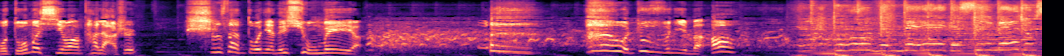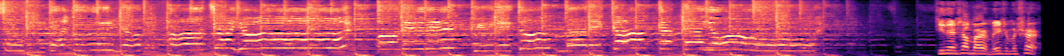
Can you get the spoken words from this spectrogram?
我多么希望他俩是失散多年的兄妹呀。啊，我祝福你们啊。今天上班也没什么事儿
